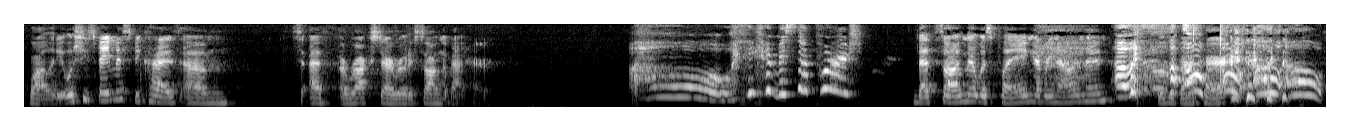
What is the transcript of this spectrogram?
quality. Well, she's famous because um, a, a rock star wrote a song about her. Oh, I think I missed that part. That song that was playing every now and then. Oh, Was about her. Oh, oh, oh.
